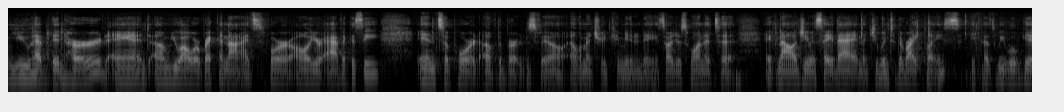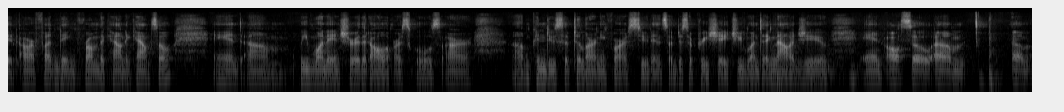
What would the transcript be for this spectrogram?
you have been heard and um, you all were recognized for all your advocacy in support of the Burtonsville elementary community. So I just wanted to acknowledge you and say that and that you went to the right place because we will get our funding from the county council. And um, we want to ensure that all of our schools are um, conducive to learning for our students. So just appreciate you, want to acknowledge you. And also, um, um,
